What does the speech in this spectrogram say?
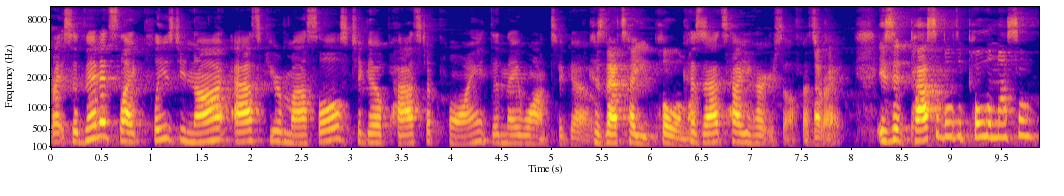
Right. So then it's like, please do not ask your muscles to go past a point than they want to go. Because that's how you pull a Because that's how you hurt yourself. That's Okay. right. Is it possible to pull a muscle?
